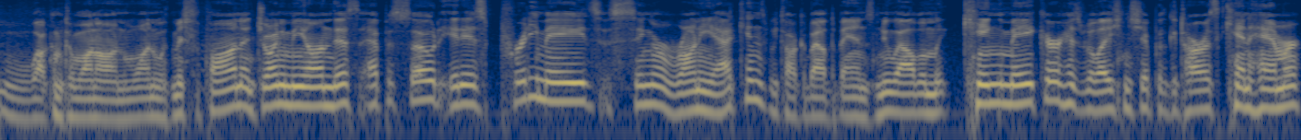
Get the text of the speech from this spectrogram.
Welcome to One on One with Mitch LaFon, and joining me on this episode, it is Pretty Maids singer Ronnie Atkins. We talk about the band's new album, Kingmaker, his relationship with guitarist Ken Hammer,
